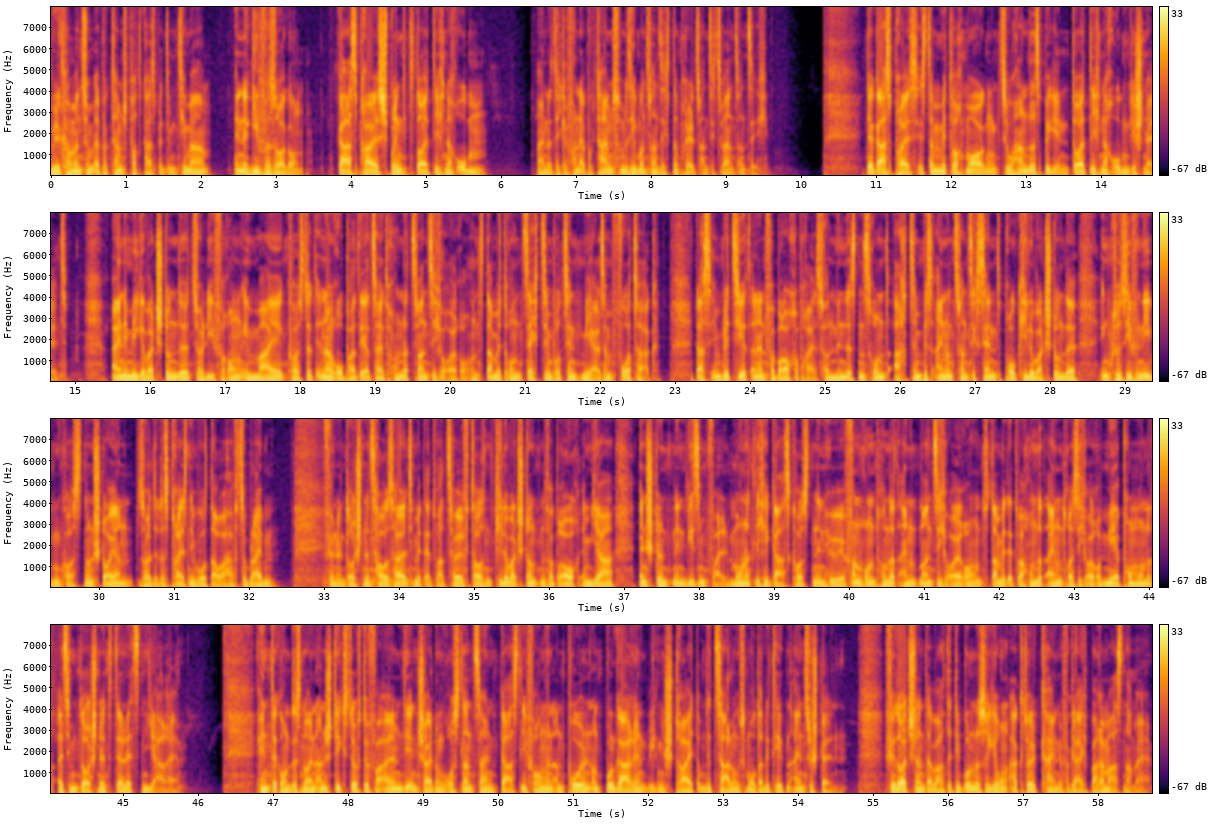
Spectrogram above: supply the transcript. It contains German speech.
Willkommen zum Epoch Times Podcast mit dem Thema Energieversorgung. Gaspreis springt deutlich nach oben. Ein Artikel von Epoch Times vom 27. April 2022. Der Gaspreis ist am Mittwochmorgen zu Handelsbeginn deutlich nach oben geschnellt. Eine Megawattstunde zur Lieferung im Mai kostet in Europa derzeit 120 Euro und damit rund 16 Prozent mehr als am Vortag. Das impliziert einen Verbraucherpreis von mindestens rund 18 bis 21 Cent pro Kilowattstunde inklusive Nebenkosten und Steuern, sollte das Preisniveau dauerhaft so bleiben. Für einen Durchschnittshaushalt mit etwa 12.000 Kilowattstunden Verbrauch im Jahr entstünden in diesem Fall monatliche Gaskosten in Höhe von rund 191 Euro und damit etwa 131 Euro mehr pro Monat als im Durchschnitt der letzten Jahre. Hintergrund des neuen Anstiegs dürfte vor allem die Entscheidung Russlands sein, Gaslieferungen an Polen und Bulgarien wegen Streit um die Zahlungsmodalitäten einzustellen. Für Deutschland erwartet die Bundesregierung aktuell keine vergleichbare Maßnahme.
